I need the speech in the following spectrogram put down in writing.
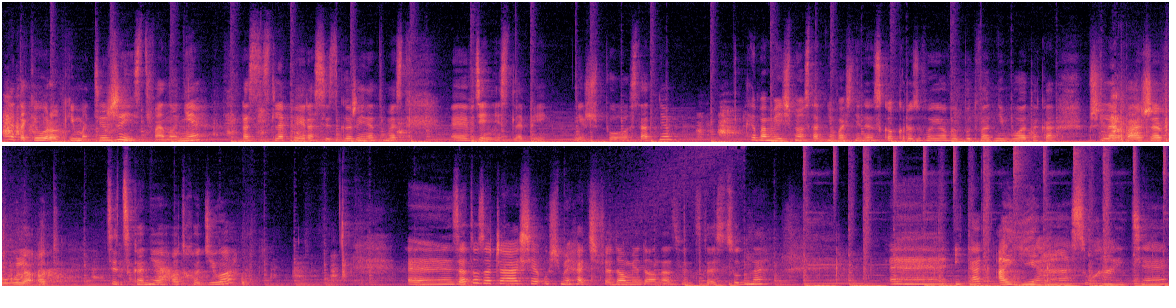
Ale takie uroki macierzyństwa, no nie? Raz jest lepiej, raz jest gorzej, natomiast e, w dzień jest lepiej niż było ostatnio. Chyba mieliśmy ostatnio właśnie ten skok rozwojowy, bo dwa dni była taka przylepa, że w ogóle od cycka nie odchodziła. E, za to zaczęła się uśmiechać świadomie do nas, więc to jest cudne. E, I tak, a ja, słuchajcie,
